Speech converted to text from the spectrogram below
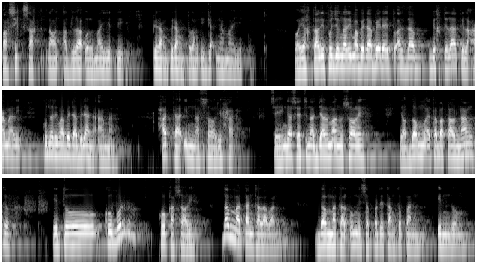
pasiksak naon adla ulmayiti pirang-pirang tulang iga nama itu wayah talifu jeung narima beda-beda itu azab bikhtilafil amali ku narima beda-beda na amal. Hatta inna soliha sehingga saytuna jalma anu soleh yadhammu eta bakal nangkep itu kubur ku kasolih. Dhammatan kalawan dhammatal ummi seperti tangkepan indung.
